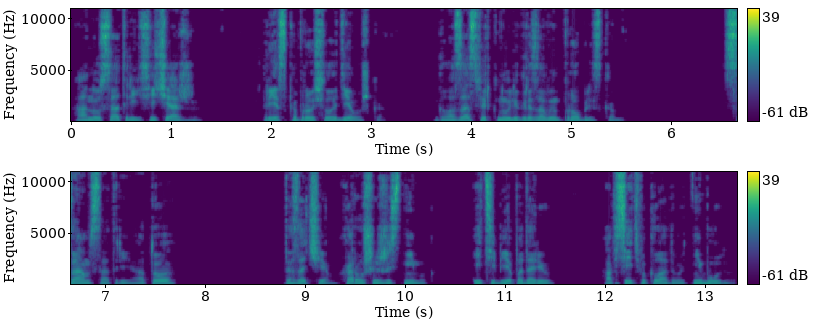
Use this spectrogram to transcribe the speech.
«А ну сотри, сейчас же!» — резко бросила девушка. Глаза сверкнули грозовым проблеском. «Сам сотри, а то...» «Да зачем? Хороший же снимок. И тебе подарю. А в сеть выкладывать не буду.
